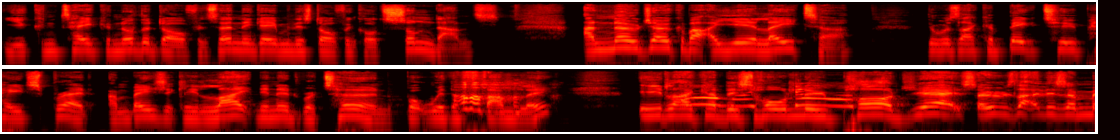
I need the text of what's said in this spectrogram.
you can take another dolphin. So then they gave me this dolphin called Sundance. And no joke, about a year later, there was like a big two page spread, and basically lightning had returned, but with a oh. family he like oh had this whole God. new pod. Yeah, so it was like this. Am-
